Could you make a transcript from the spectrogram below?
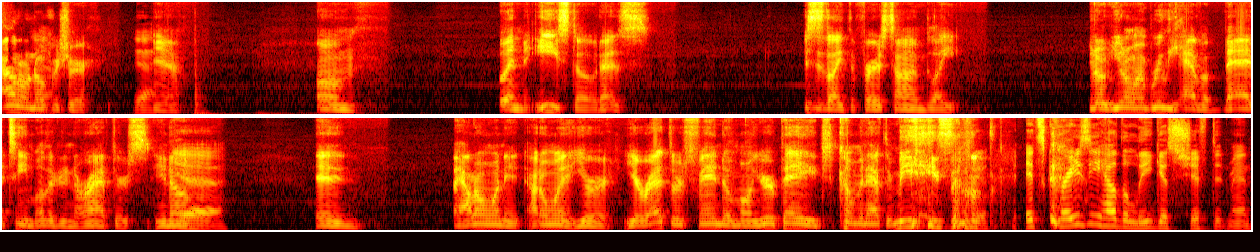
I, I don't know yeah. for sure. yeah. Yeah. Um. But in the East, though, that's this is like the first time like you know you don't really have a bad team other than the Raptors, you know, Yeah. and like, I don't want it. I don't want your your Raptors fandom on your page coming after me. So it's crazy how the league has shifted, man.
